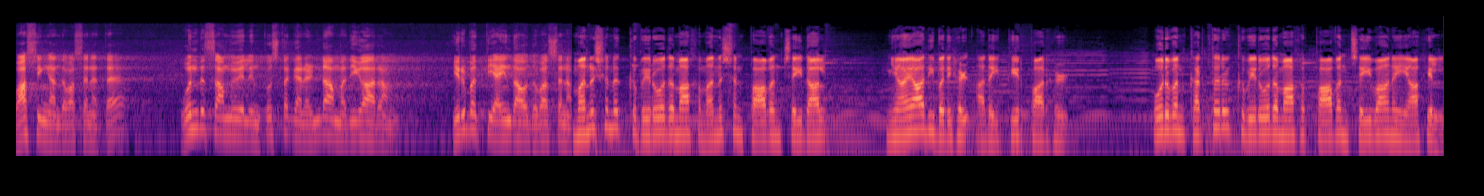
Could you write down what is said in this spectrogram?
வாசிங்க அந்த வசனத்தை. ஒன்று சாமுவேலின் புஸ்தகம் ரெண்டாம் அதிகாரம் இருபத்தி ஐந்தாவது வசனம். மனுஷனுக்கு விரோதமாக மனுஷன் பாவம் செய்தால் நியாயாதிபதிகள் அதை தீர்ப்பார்கள். ஒருவன் கர்த்தருக்கு விரோதமாக பாவம் செய்வானேயாகில்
